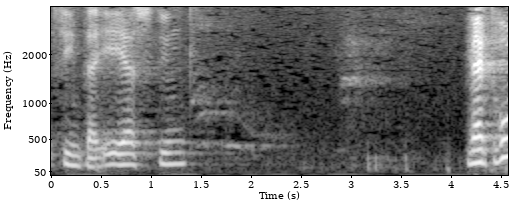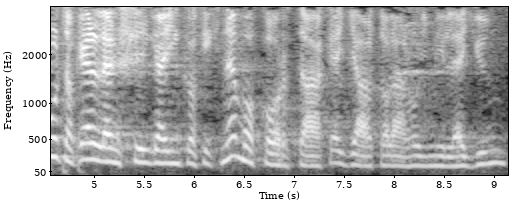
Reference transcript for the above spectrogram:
szinte éheztünk, mert voltak ellenségeink, akik nem akarták egyáltalán, hogy mi legyünk,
